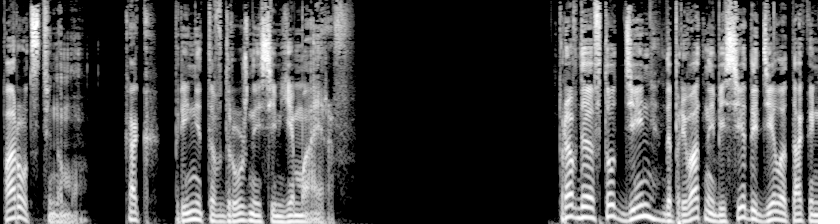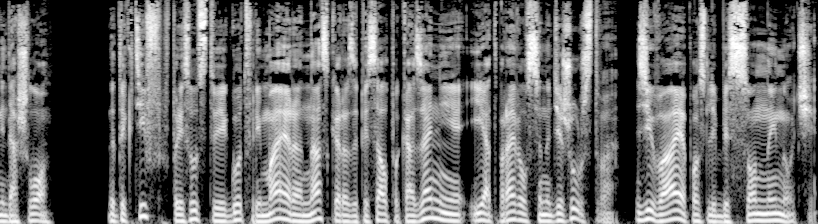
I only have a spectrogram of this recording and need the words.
По-родственному, как принято в дружной семье Майеров. Правда, в тот день до приватной беседы дело так и не дошло. Детектив в присутствии Готфри Майера наскоро записал показания и отправился на дежурство, зевая после бессонной ночи.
